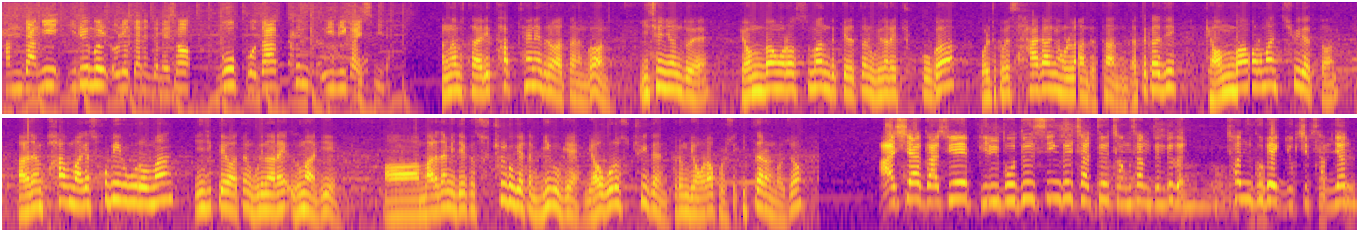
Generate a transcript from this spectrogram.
당당히 이름을 올렸다는 점에서 무엇보다 큰 의미가 있습니다. 강남 스타일이 탑 10에 들어갔다는 건 2000년도에 변방으로서만 느껴졌던 우리나라의 축구가 월드컵의 4강에 올라간 듯한 여태까지 변방으로만 치유됐던 말하자면 팝 음악의 소비국으로만 인식되어 왔던 우리나라의 음악이 어, 말하자면 이제 그 수출국이었던 미국에 역으로 수출이 된 그런 경우라 볼수 있다는 거죠. 아시아 가수의 빌보드 싱글 차트 정상 등극은 1963년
